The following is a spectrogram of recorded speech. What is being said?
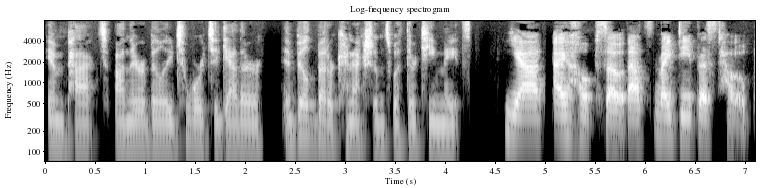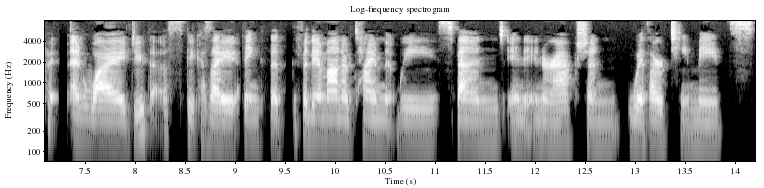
impact on their ability to work together and build better connections with their teammates. Yeah, I hope so. That's my deepest hope and why I do this because I think that for the amount of time that we spend in interaction with our teammates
